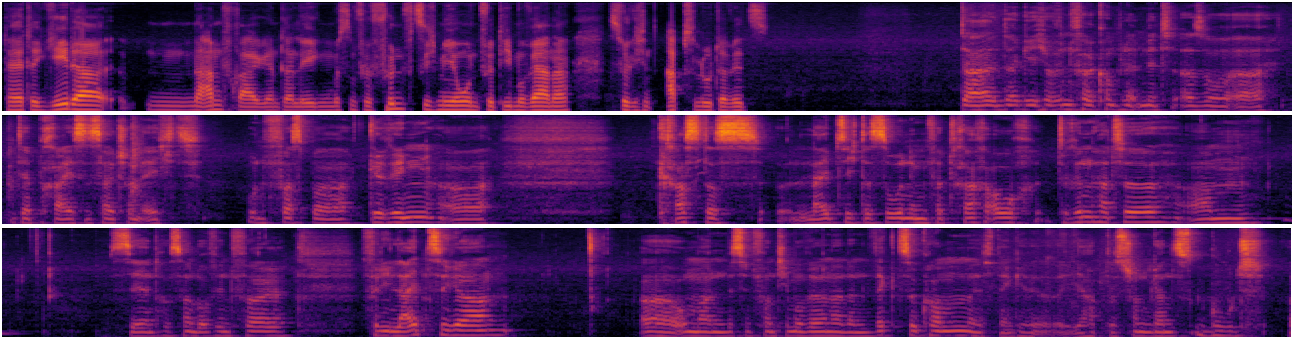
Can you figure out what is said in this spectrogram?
Da hätte jeder eine Anfrage hinterlegen müssen für 50 Millionen für Timo Werner. Das ist wirklich ein absoluter Witz. Da, da gehe ich auf jeden Fall komplett mit. Also äh, der Preis ist halt schon echt unfassbar gering. Äh, krass, dass Leipzig das so in dem Vertrag auch drin hatte. Ähm, sehr interessant auf jeden Fall. Für die Leipziger, äh, um mal ein bisschen von Timo Werner dann wegzukommen. Ich denke, ihr habt das schon ganz gut äh,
